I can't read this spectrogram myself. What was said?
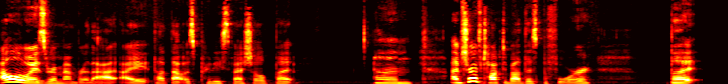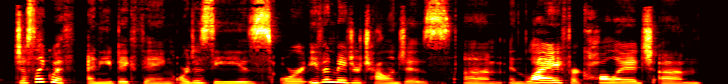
I'll always remember that. I thought that was pretty special. But um, I'm sure I've talked about this before. But just like with any big thing or disease or even major challenges um, in life or college, um,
